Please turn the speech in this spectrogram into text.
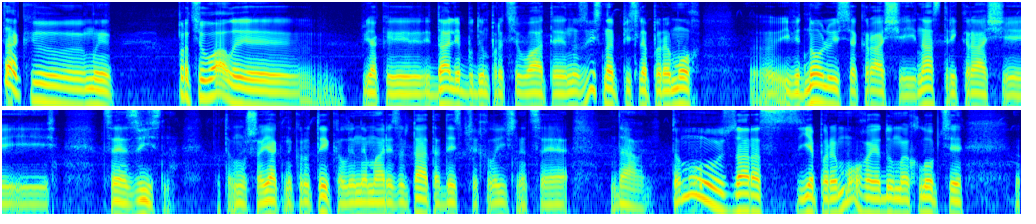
так е, ми працювали, як і далі будемо працювати. Ну, звісно, після перемог е, і відновлююся краще, і настрій краще, і це звісно. Тому що як не крути, коли немає результату, десь психологічно це давить. Тому зараз є перемога. Я думаю, хлопці е,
